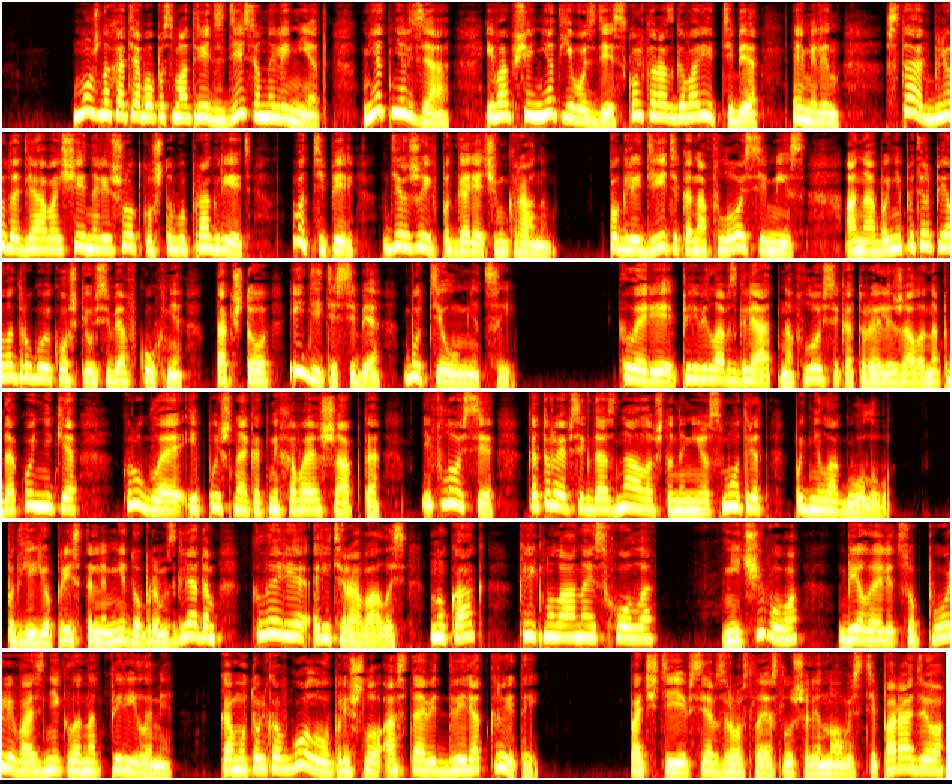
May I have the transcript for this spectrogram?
Можно хотя бы посмотреть, здесь он или нет. Нет, нельзя. И вообще нет его здесь. Сколько раз говорить тебе, Эмилин, ставь блюдо для овощей на решетку, чтобы прогреть. Вот теперь держи их под горячим краном. Поглядите-ка на Флосси, мисс. Она бы не потерпела другой кошки у себя в кухне. Так что идите себе, будьте умницей. Клэри перевела взгляд на Флосси, которая лежала на подоконнике, круглая и пышная, как меховая шапка, и Флосси, которая всегда знала, что на нее смотрят, подняла голову. Под ее пристальным недобрым взглядом Клэри ретировалась. «Ну как?» — крикнула она из холла. «Ничего». Белое лицо Поли возникло над перилами. Кому только в голову пришло оставить дверь открытой. Почти все взрослые слушали новости по радио.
